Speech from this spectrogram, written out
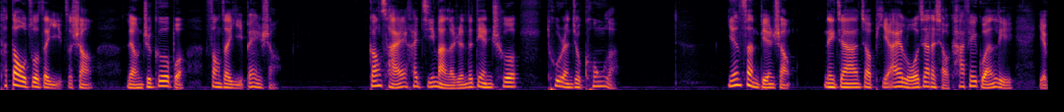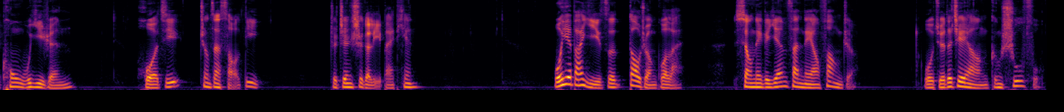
他倒坐在椅子上，两只胳膊放在椅背上。刚才还挤满了人的电车，突然就空了。烟贩边上那家叫皮埃罗家的小咖啡馆里也空无一人，伙计。正在扫地，这真是个礼拜天。我也把椅子倒转过来，像那个烟贩那样放着，我觉得这样更舒服。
